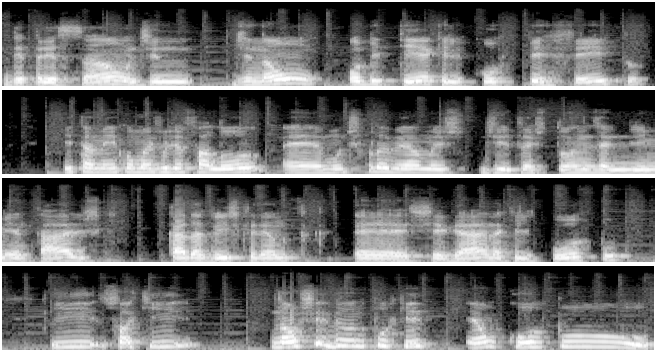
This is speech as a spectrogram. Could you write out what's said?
depressão, de, de não obter aquele corpo perfeito. E também, como a Júlia falou, é, muitos problemas de transtornos alimentares, cada vez querendo é, chegar naquele corpo e só que não chegando porque é um corpo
